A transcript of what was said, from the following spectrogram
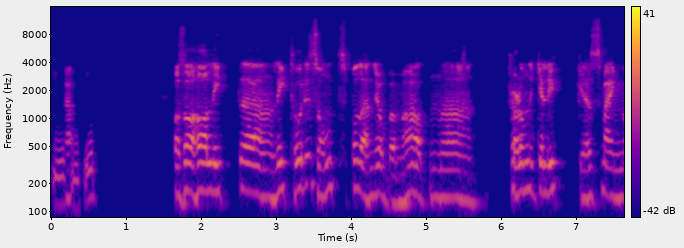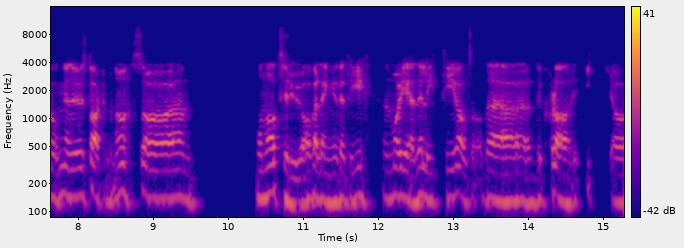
uten tvil. Og så ha litt, uh, litt, horisont på den jobben med at en, uh, selv om det ikke lykkes med en gang du starter med noe, så uh, må ha trua over lengre tid. Du må gi det litt tid, altså. Det, du klarer ikke å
